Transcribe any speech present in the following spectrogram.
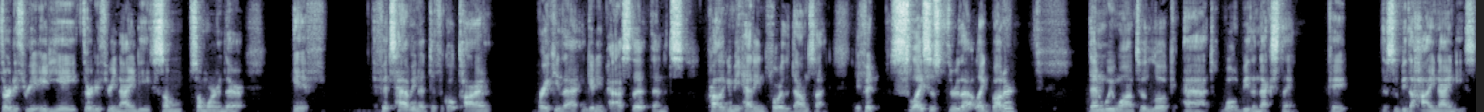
3388, 3390, some somewhere in there. If if it's having a difficult time breaking that and getting past it, then it's probably going to be heading for the downside. If it slices through that like butter, then we want to look at what would be the next thing. Okay, this would be the high 90s.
